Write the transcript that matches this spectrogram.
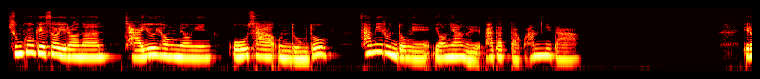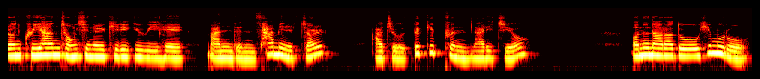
중국에서 일어난 자유혁명인 5.4 운동도 3.1 운동의 영향을 받았다고 합니다. 이런 귀한 정신을 기리기 위해 만든 3.1절 아주 뜻깊은 날이지요. 어느 나라도 힘으로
